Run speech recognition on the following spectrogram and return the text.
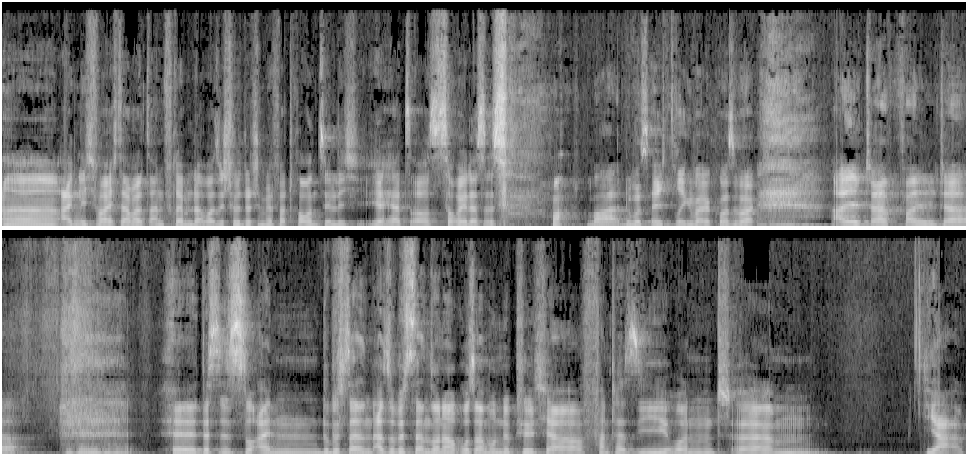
Äh, eigentlich war ich damals ein Fremder, aber sie schüttelte mir vertrauensselig ihr Herz aus. Sorry, das ist. war, du musst echt trinken, weil Kurse war. Alter Falter! Äh, das ist so ein, du bist dann, also bist dann so einer Rosamunde Pilcher Fantasie und ähm, ja,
